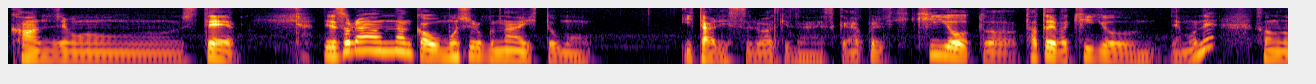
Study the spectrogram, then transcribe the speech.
感じもしてで、それはなんか面白くない人もいたりするわけじゃないですか。やっぱり企業と、例えば企業でもね、その、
